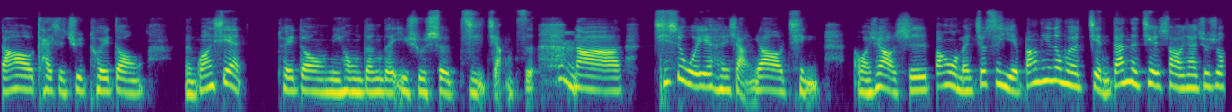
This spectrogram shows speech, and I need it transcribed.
然后开始去推动冷光线。推动霓虹灯的艺术设计这样子，嗯、那其实我也很想要请婉萱老师帮我们，就是也帮听众朋友简单的介绍一下，就是说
